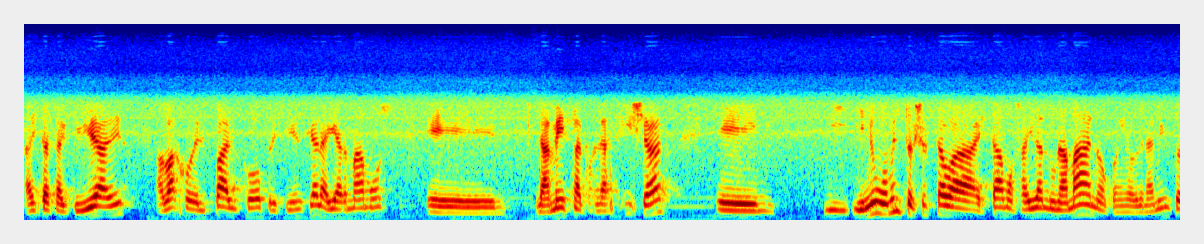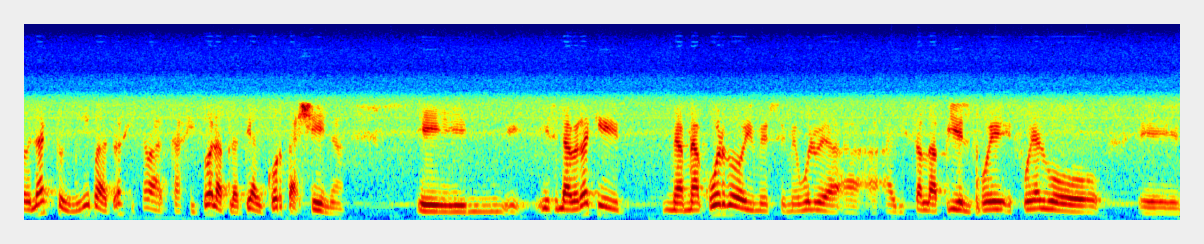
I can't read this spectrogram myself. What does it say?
a estas actividades, abajo del palco presidencial, ahí armamos eh, la mesa con las sillas, eh, y, en un momento yo estaba, estábamos ahí dando una mano con el ordenamiento del acto y miré para atrás y estaba casi toda la platea al corta llena. Eh, es la verdad que me, acuerdo y me, se me vuelve a, a, la piel, fue, fue algo eh,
